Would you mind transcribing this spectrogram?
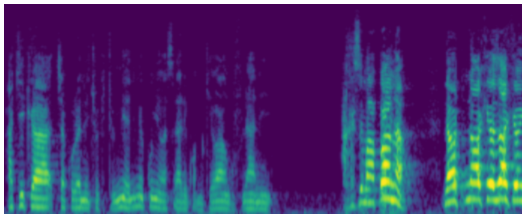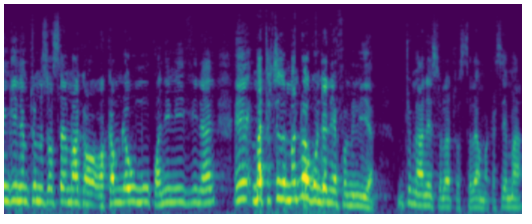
hakika chakula nilichokitumia nimekunywa asali kwa mke wangu fulani. Akasema hapana. Na, na wake zake wengine mtume saa salam wakamlaumu kwa nini hivi na eh, matatizo madogo ndani ya familia. Mtume alahi salatu wassalam akasema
